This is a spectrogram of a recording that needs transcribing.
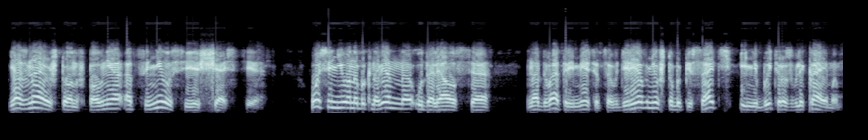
я знаю, что он вполне оценил сие счастье. Осенью он обыкновенно удалялся на два-три месяца в деревню, чтобы писать и не быть развлекаемым.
